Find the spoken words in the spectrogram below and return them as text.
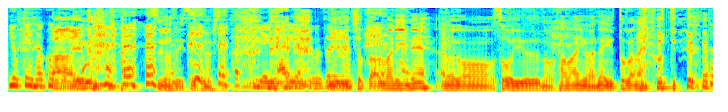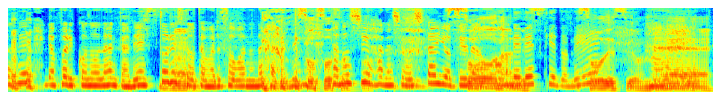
余計なことね。あ、余計な、はい、すみません、失礼しました。いやいや、ありがとうございます。ちょっとあまりね、あの、そういうのたまにはね、言っとかないのっていう。ちょっとね、やっぱりこのなんかね、ストレスのたまる相場の中でね、そうそうそう楽しい話をしたいよっていうのは本音ですけどね。そうですよね。はい。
